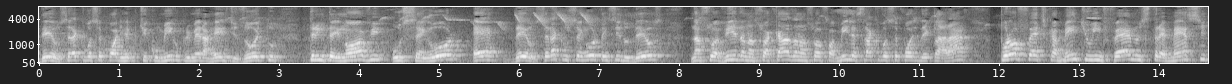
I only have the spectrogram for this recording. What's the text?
Deus. Será que você pode repetir comigo? 1 Reis 18, 39. O Senhor é Deus. Será que o Senhor tem sido Deus na sua vida, na sua casa, na sua família? Será que você pode declarar profeticamente o inferno estremece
